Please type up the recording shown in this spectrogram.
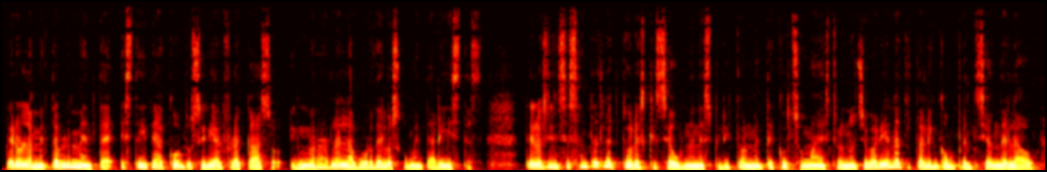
Pero lamentablemente esta idea conduciría al fracaso, ignorar la labor de los comentaristas, de los incesantes lectores que se unen espiritualmente con su maestro, nos llevaría a la total incomprensión de la obra.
